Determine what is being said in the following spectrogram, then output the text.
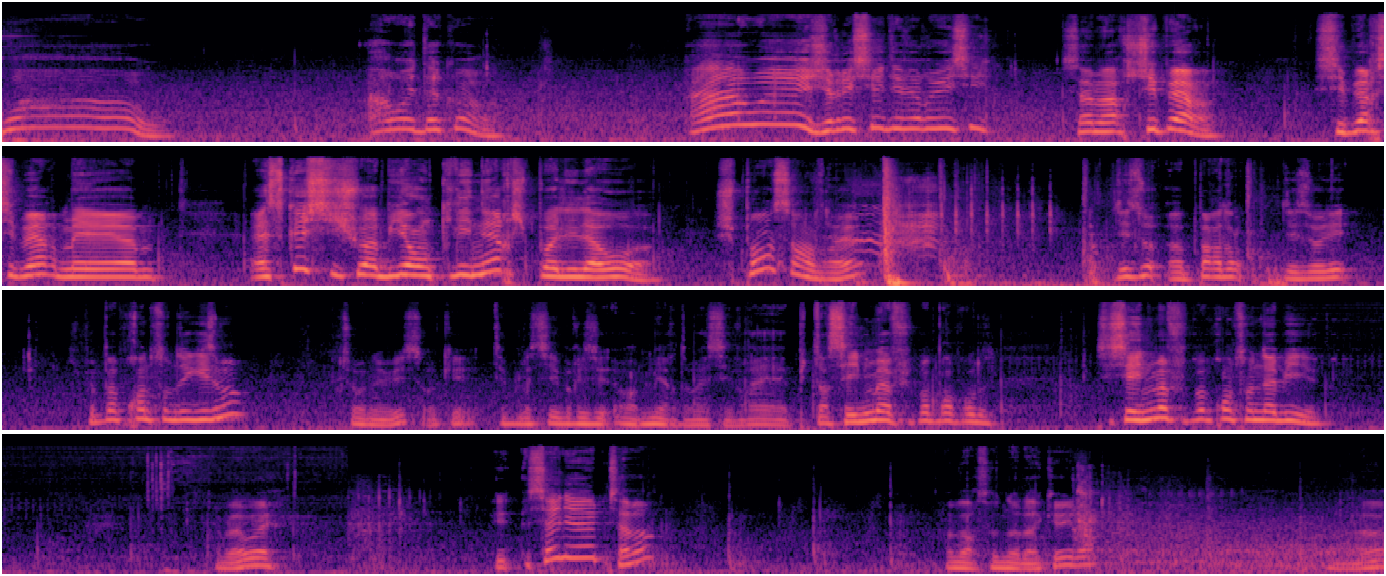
Waouh Ah ouais d'accord. Ah ouais j'ai réussi à déverrouiller ici. Ça marche. Super. Super super. Mais euh, est-ce que si je suis habillé en cleaner je peux aller là-haut Je pense en vrai. Désolé. pardon. Désolé. Je peux pas prendre son déguisement? Tournevis, ok. T'es placé, brisé. Oh merde, ouais, c'est vrai. Putain, c'est une meuf, faut pas prendre. Si c'est une meuf, faut pas prendre son habit. Ah bah ouais. Et- Salut, ça va? On va retourner à l'accueil là. Voilà.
